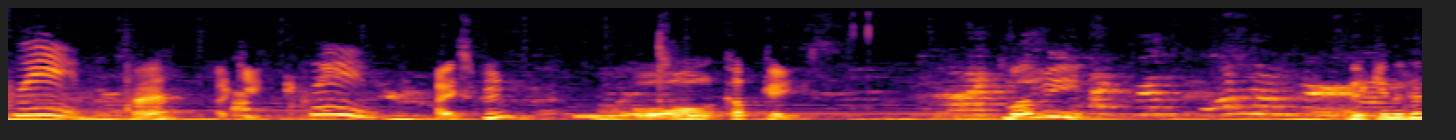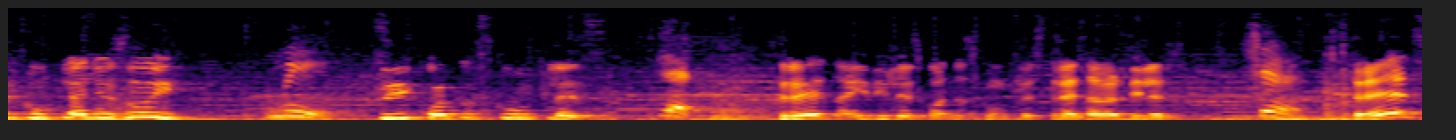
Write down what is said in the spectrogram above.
Cream. ¿Eh? Aquí. Cream. ¿Ice cream? Oh, cupcakes. Mami, ¿de quién es el cumpleaños hoy? Me. Sí, ¿cuántos cumples? Yes. ¿Tres? Ahí diles cuántos cumples. Tres, a ver, diles. Yes. ¿Tres?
